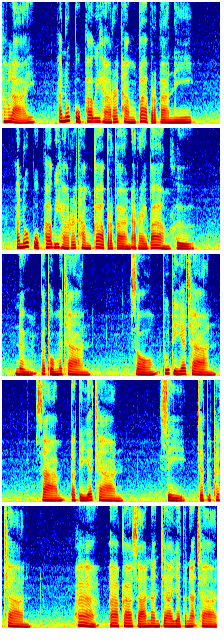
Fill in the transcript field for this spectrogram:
ทั้งหลาย อนุปุพพวิหารธรรม 9 ประการนี้ อนุปุพพวิหารธรรม 9 ประการอะไรบ้าง คือ 1. ปฐมฌาน 2. ทุติยฌาน 3. ตติยฌาน 4. จตุทชฌาน 5. อากาสานัญจายตนะฌาน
